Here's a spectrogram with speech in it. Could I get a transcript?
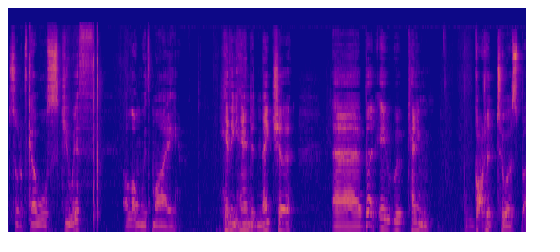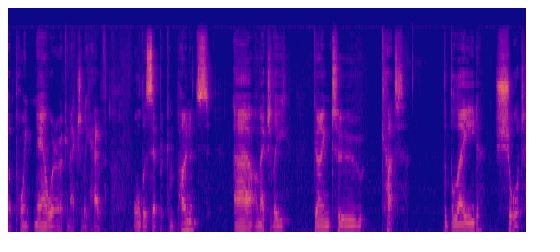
sort of go all skew if, along with my heavy handed nature. Uh, but it came, got it to a, a, point now where I can actually have all the separate components. Uh, I'm actually going to cut the blade short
